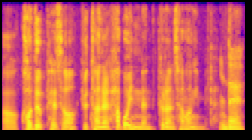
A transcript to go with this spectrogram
어, 거듭해서 규탄을 하고 있는 그런 상황입니다. 네.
